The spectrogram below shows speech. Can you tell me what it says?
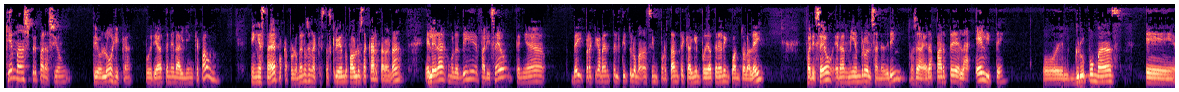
¿qué más preparación teológica podría tener alguien que Pablo? En esta época, por lo menos en la que está escribiendo Pablo esta carta, ¿verdad? Él era, como les dije, fariseo, tenía prácticamente el título más importante que alguien podía tener en cuanto a la ley. Fariseo era miembro del Sanedrín, o sea, era parte de la élite o del grupo más eh,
